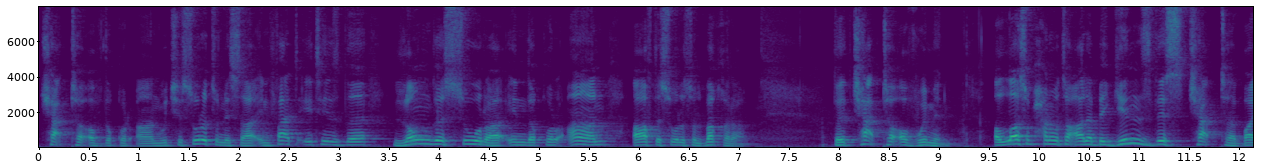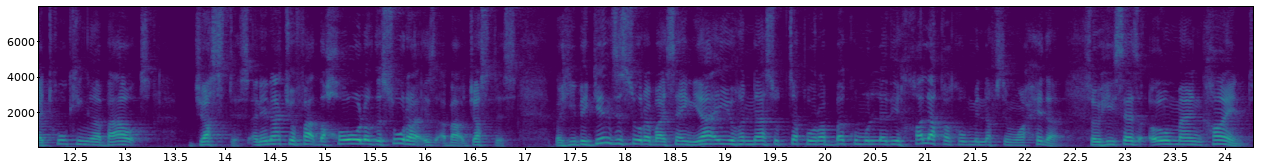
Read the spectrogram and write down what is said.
chapter of the Quran, which is Surah An-Nisa. In fact, it is the longest surah in the Quran after Surah Al-Baqarah, the chapter of women. Allah subhanahu wa ta'ala begins this chapter by talking about justice. And in actual fact, the whole of the surah is about justice. But he begins the surah by saying, Ya ayyuhan nasu ttaqu rabbakum alladhi khalaqakum min nafsin wahida. So he says, O mankind,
